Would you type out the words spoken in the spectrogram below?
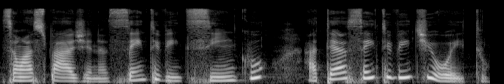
São as páginas 125 até a 128.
